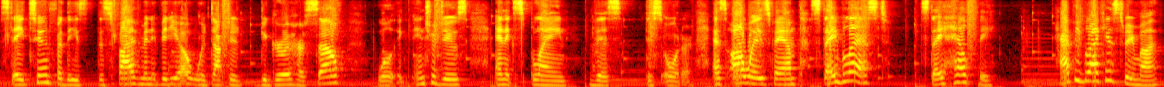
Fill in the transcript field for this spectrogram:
Stay tuned for these this five minute video where Dr. DeGruy herself will introduce and explain this disorder. As always, fam, stay blessed, stay healthy. Happy Black History Month.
